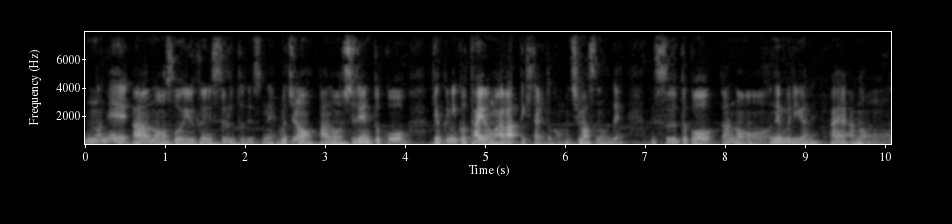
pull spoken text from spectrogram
ので、あの、そういう風にするとですね、もちろん、あの、自然とこう、逆にこう、体温が上がってきたりとかもしますので、スーッとこう、あの、眠りがね、あの、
